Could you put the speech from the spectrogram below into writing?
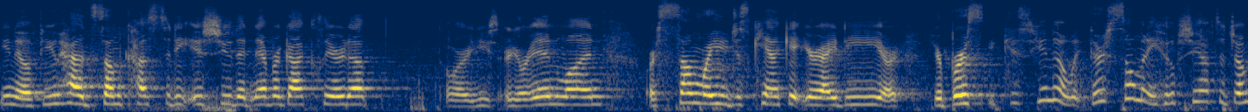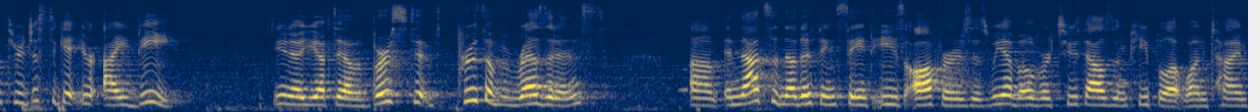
You know, if you had some custody issue that never got cleared up, or, you, you're in one, or somewhere you just can't get your ID, or your birth, because, you know, there's so many hoops you have to jump through just to get your ID. You know, you have to have a birth proof of residence. Um, and that's another thing St. E's offers is we have over 2,000 people at one time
